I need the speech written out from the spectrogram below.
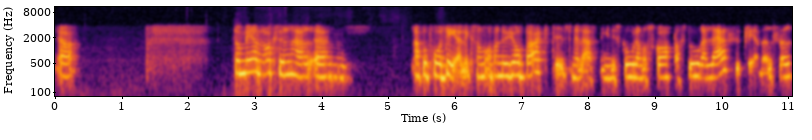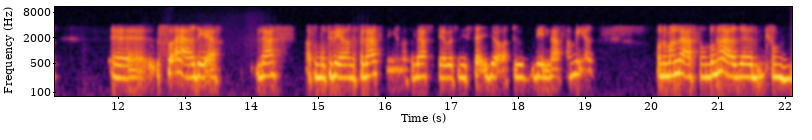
Ja. De menar också den här, um, apropå det, liksom, om man nu jobbar aktivt med läsningen i skolan och skapar stora läsupplevelser, eh, Eh, så är det läs, alltså motiverande för läsningen. Alltså läsupplevelsen i sig gör att du vill läsa mer. Och när man läser om de här eh, liksom,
